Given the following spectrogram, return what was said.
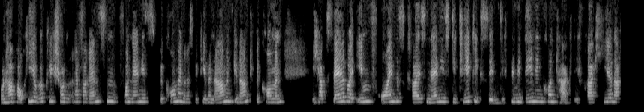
und habe auch hier wirklich schon Referenzen von Nannies bekommen, respektive Namen genannt bekommen. Ich habe selber im Freundeskreis Nannies, die tätig sind. Ich bin mit denen in Kontakt. Ich frage hier nach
